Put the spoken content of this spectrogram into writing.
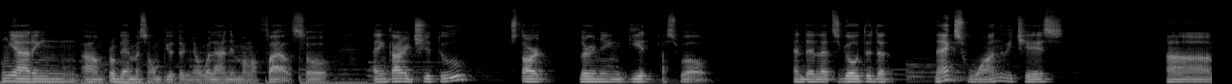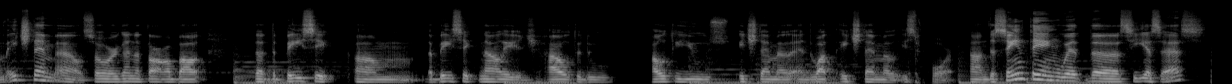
mangyaring um, problema sa computer nyo wala na yung mga files. So I encourage you to start learning git as well. And then let's go to the next one which is um, HTML. So we're gonna talk about the, the basic um, the basic knowledge how to do how to use HTML and what HTML is for. Um, the same thing with the CSS,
